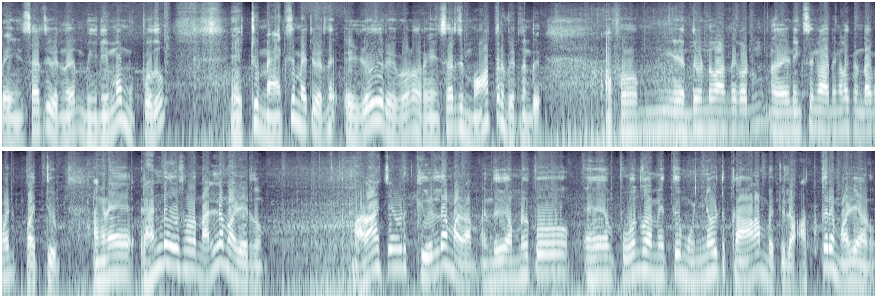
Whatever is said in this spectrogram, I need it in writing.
റെയിൻ ചാർജ് വരുന്നത് മിനിമം മുപ്പതും ഏറ്റവും മാക്സിമം ആയിട്ട് വരുന്നത് എഴുപത് രൂപയോളം റെയിൻ ചാർജ് മാത്രം വരുന്നുണ്ട്. അപ്പോൾ എന്തുകൊണ്ട് നാട്ടിലേക്കോട്ടും ഏണിങ്സും കാര്യങ്ങളൊക്കെ ഉണ്ടാക്കാൻ വേണ്ടി പറ്റും? അങ്ങനെ രണ്ട് ദിവസം അവിടെ നല്ല മഴയായിരുന്നു. മഴ വെച്ചാൽ ഇവിടെ കിള്ള മഴ. എന്ത് നമ്മളിപ്പോൾ പോകുന്ന സമയത്ത് മുന്നോട്ട് കാണാൻ പറ്റില്ല. അത്ര മഴയാണ്.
